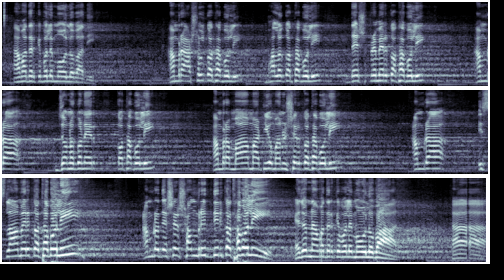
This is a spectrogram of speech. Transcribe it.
আমাদেরকে বলে মৌলবাদী। আমরা আসল কথা বলি, ভালো কথা বলি, দেশপ্রেমের কথা বলি, আমরা জনগণের কথা বলি, আমরা মা মাটি ও মানুষের কথা বলি, আমরা ইসলামের কথা বলি, আমরা দেশের সমৃদ্ধির কথা বলি, এজন্য আমাদেরকে বলে মৌলবাদ। হ্যাঁ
